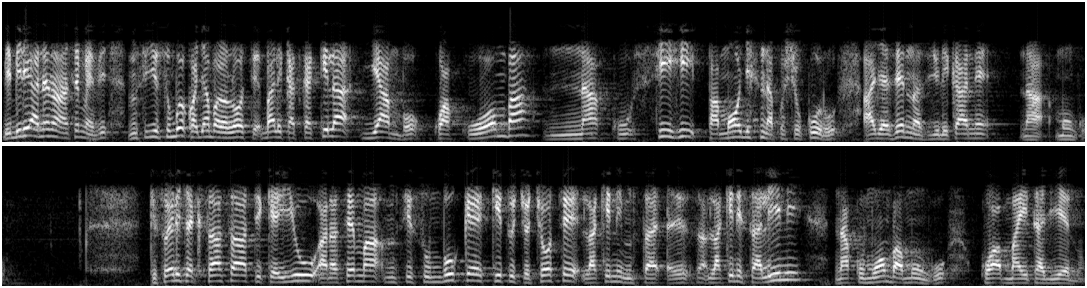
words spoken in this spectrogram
Bibilia neno anasema hivi msijisumbue kwa jambo lolote bali katika kila jambo kwa kuomba na kusihi pamoja na kushukuru haja zenu na zijulikane na mungu kiswahili cha kisasa tku anasema msisumbuke kitu chochote lakini msa, eh, lakini salini na kumwomba mungu kwa mahitaji yenu.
